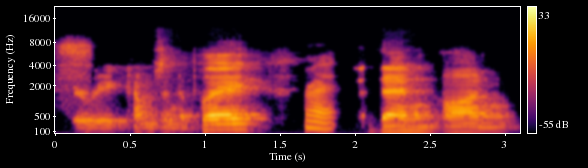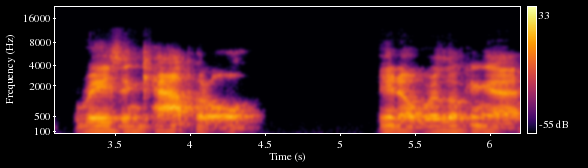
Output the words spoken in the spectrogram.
theory comes into play. Right. then on raising capital, you know, we're looking at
